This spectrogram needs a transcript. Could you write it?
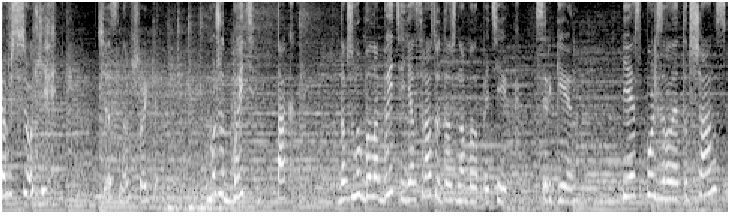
Я в шоке. Честно, в шоке. Может быть, так должно было быть, и я сразу должна была пойти к Сергею. Я использовала этот шанс,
